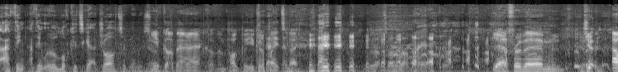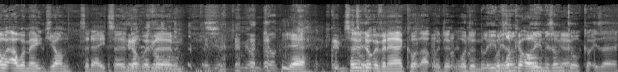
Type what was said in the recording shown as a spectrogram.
I think I think we were lucky to get a draw. To be honest, you've got a better haircut than Pogba. You could have played today. we're not talking about my haircut. Yeah, from um, jo- our, our mate John today turned Kim up with um, Kim, John. yeah, Kim turned John. up with an haircut that would wouldn't would look un- at home. his uncle yeah. cut his hair.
